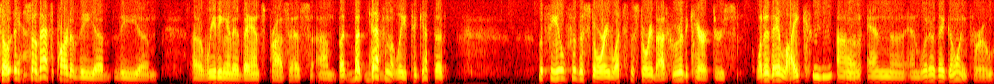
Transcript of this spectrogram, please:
so yeah. so that's part of the uh, the um, uh, reading in advance process. Um, but but yeah. definitely to get the the feel for the story. What's the story about? Who are the characters? What are they like? Mm-hmm. Uh, and uh, and what are they going through?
